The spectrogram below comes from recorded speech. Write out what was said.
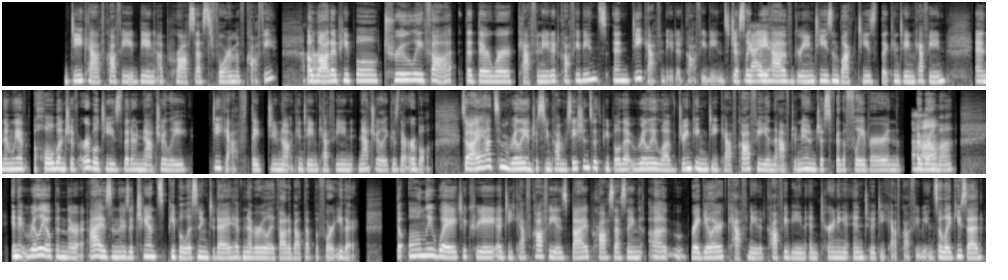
decaf coffee being a processed form of coffee. Uh-huh. A lot of people truly thought that there were caffeinated coffee beans and decaffeinated coffee beans, just like right. we have green teas and black teas that contain caffeine. And then we have a whole bunch of herbal teas that are naturally decaf. They do not contain caffeine naturally because they're herbal. So I had some really interesting conversations with people that really love drinking decaf coffee in the afternoon just for the flavor and the uh-huh. aroma. And it really opened their eyes. And there's a chance people listening today have never really thought about that before either. The only way to create a decaf coffee is by processing a regular caffeinated coffee bean and turning it into a decaf coffee bean. So, like you said,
